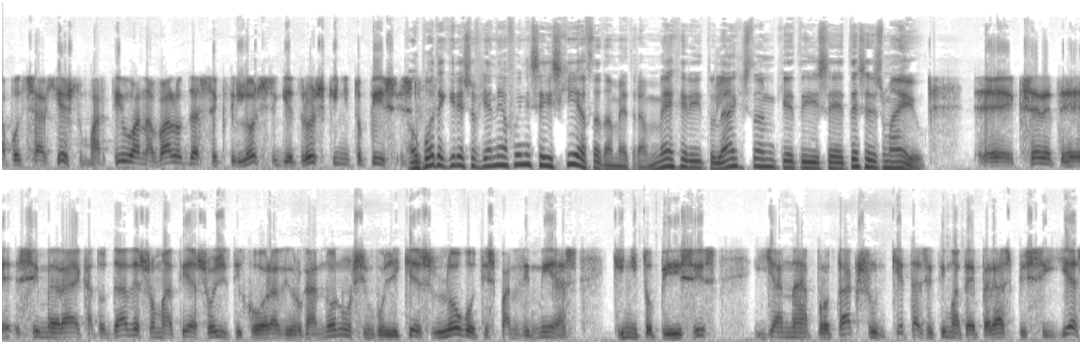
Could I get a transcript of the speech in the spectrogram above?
από τις αρχές του Μαρτίου, αναβάλλοντας εκδηλώσεις, συγκεντρώσεις, κινητοποίησεις. Οπότε, κύριε Σοφιανή, αφού είναι σε ισχύ αυτά τα μέτρα, μέχρι τουλάχιστον και τις 4 ε, Μαου. Ε, ξέρετε, σήμερα εκατοντάδες σωματεία σε όλη τη χώρα διοργανώνουν συμβολικές λόγω της πανδημίας κινητοποιήσεις για να προτάξουν και τα ζητήματα υπεράσπισης υγείας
